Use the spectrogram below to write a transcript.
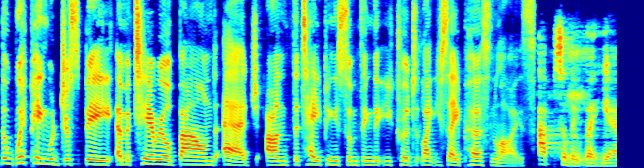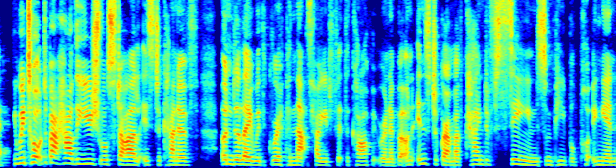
the whipping would just be a material bound edge and the taping is something that you could like you say personalize. Absolutely, yeah. We talked about how the usual style is to kind of underlay with grip and that's how you'd fit the carpet runner, but on Instagram I've kind of seen some people people putting in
